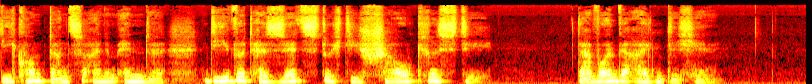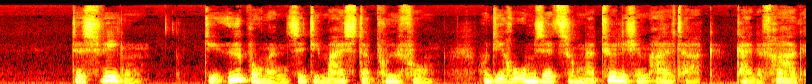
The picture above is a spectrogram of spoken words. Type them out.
die kommt dann zu einem Ende. Die wird ersetzt durch die Schau Christi. Da wollen wir eigentlich hin. Deswegen, die Übungen sind die Meisterprüfung und ihre Umsetzung natürlich im Alltag, keine Frage.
